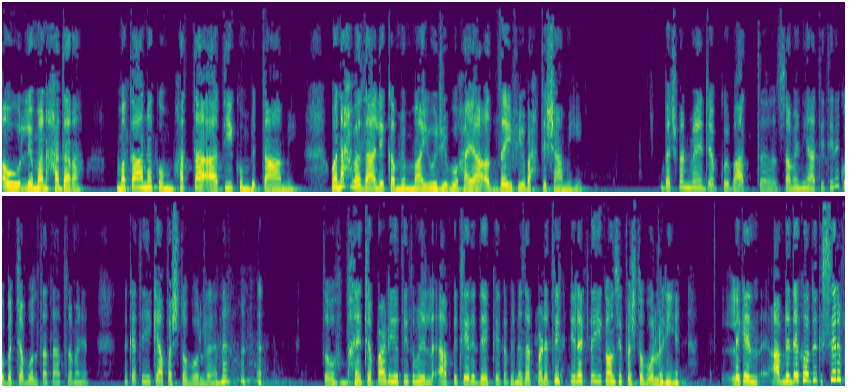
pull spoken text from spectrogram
او لمن حدرا مکان کم حضر مكانكم حتى آتيكم بالطعام ونحو ذلك مما يوجب حياء الضيف واحتشامه بچپن میں جب کوئی بات سمجھ نہیں آتی تھی نا، کوئی بچہ بولتا تھا سمجھ کہتے یہ کیا پشتو بول رہا ہے نا؟ تو میں جب پڑھ رہی ہوتی تو مجھے آپ کے چہرے دیکھ کے کبھی نظر پڑے تو یہ لگتا یہ کون سی پشتو بول رہی ہیں؟ لیکن آپ نے دیکھو کہ صرف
